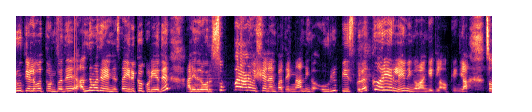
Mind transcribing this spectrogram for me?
நூத்தி எழுபத்தொன்பது அந்த மாதிரி ரேஞ்சஸ் தான் இருக்கக்கூடியது. அண்ட் இதுல ஒரு சூப்பரான விஷயம் என்னன்னு பாத்தீங்கன்னா நீங்க ஒரு பீஸ் கூட கொரியர்லயும் நீங்க வாங்கிக்கலாம் ஓகேங்களா சோ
